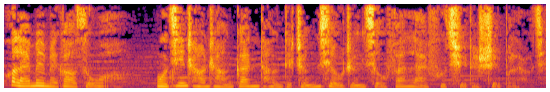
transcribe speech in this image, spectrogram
后来妹妹告诉我，母亲常常肝疼的整宿整宿翻来覆去的睡不了觉。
